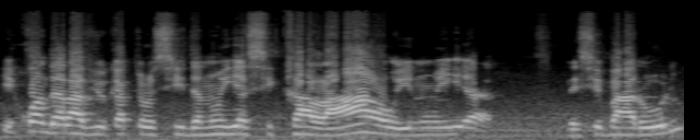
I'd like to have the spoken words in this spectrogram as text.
E quando ela viu que a torcida não ia se calar e não ia nesse barulho,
